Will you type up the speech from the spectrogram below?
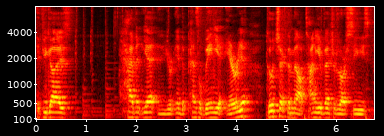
if you guys haven't yet and you're in the Pennsylvania area, go check them out. Tiny Adventures RCs,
